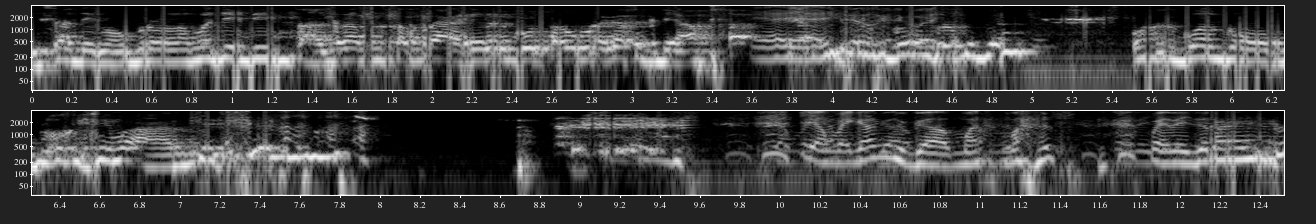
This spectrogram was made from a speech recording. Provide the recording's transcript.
bisa deh ngobrol sama dia di Instagram sampai akhirnya gue tahu mereka segede apa. Ya, ya, iya, gue berpikir wah gue goblok ini mah artis. Yang pegang juga mas-mas manajer. Nah itu,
